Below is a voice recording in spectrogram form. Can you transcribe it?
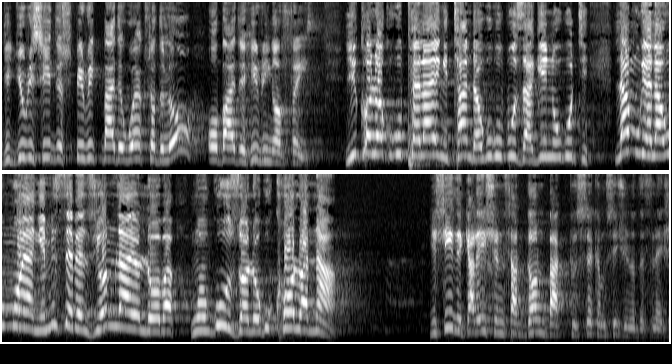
Did you receive the Spirit by the works of the law or by the hearing of faith? yikho lokhu kuphela engithanda ukukubuza kini ukuthi lamukela umoya ngemisebenzi yomlayo loba ngokuzwa lokukholwa na You see, the Galatians had gone back to circumcision of the flesh.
